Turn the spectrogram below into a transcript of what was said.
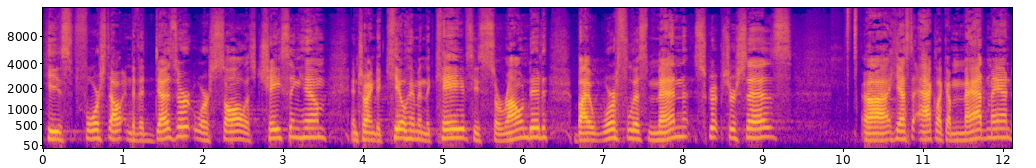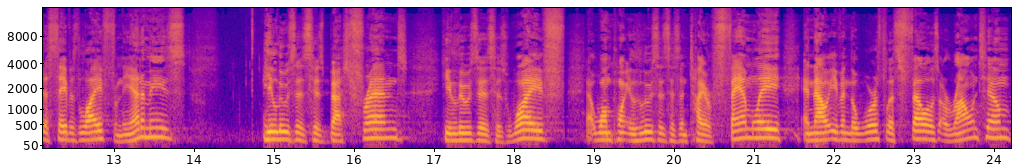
he's forced out into the desert where Saul is chasing him and trying to kill him in the caves. He's surrounded by worthless men, scripture says. Uh, he has to act like a madman to save his life from the enemies. He loses his best friend. He loses his wife. At one point, he loses his entire family, and now even the worthless fellows around him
